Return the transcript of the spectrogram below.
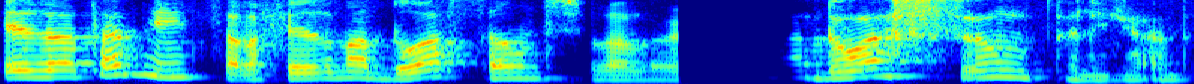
Exatamente, ela fez uma doação desse valor. Uma doação, tá ligado?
